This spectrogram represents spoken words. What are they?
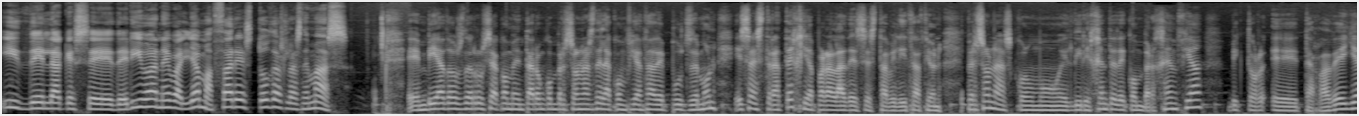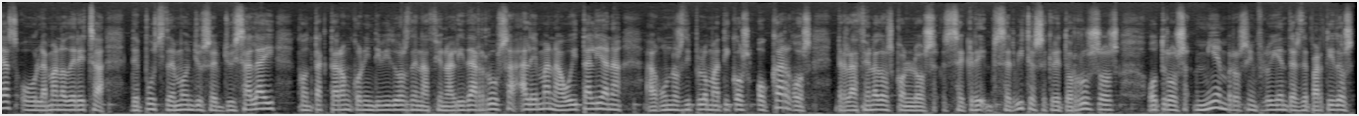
y de la que se derivan Eva Llamazares todas las demás. Enviados de Rusia comentaron con personas de la confianza de Puigdemont esa estrategia para la desestabilización. Personas como el dirigente de Convergencia, Víctor eh, Terradellas, o la mano derecha de Puigdemont, Josep Lluís contactaron con individuos de nacionalidad rusa, alemana o italiana, algunos diplomáticos o cargos relacionados con los servicios secretos rusos, otros miembros influyentes de partidos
